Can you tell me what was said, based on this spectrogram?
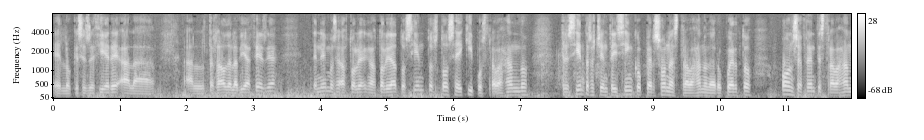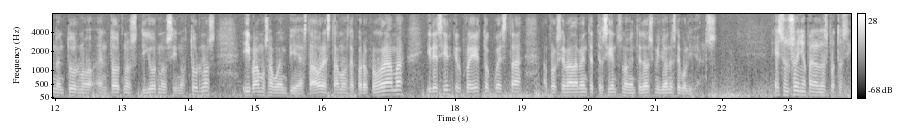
eh, lo que se refiere a la al traslado de la vía férrea. Tenemos en la actualidad 212 equipos trabajando, 385 personas trabajando en el aeropuerto, 11 frentes trabajando en, turno, en turnos diurnos y nocturnos y vamos a buen pie. Hasta ahora estamos de acuerdo con el programa y decir que el proyecto cuesta aproximadamente 392 millones de bolivianos. Es un sueño para los Potosí.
